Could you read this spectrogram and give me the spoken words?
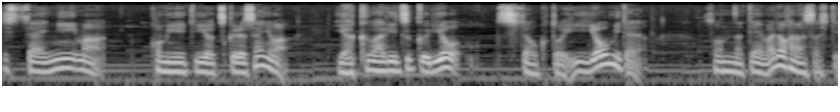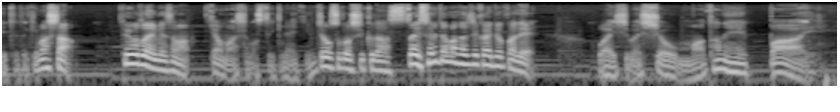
実際にまあコミュニティを作る際には役割作りをしておくといいよみたいなそんなテーマでお話しさせていただきました。ということで皆様、今日も明日も素敵な一日をお過ごしください。それではまた次回どこかでお会いしましょう。またね。バイ。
